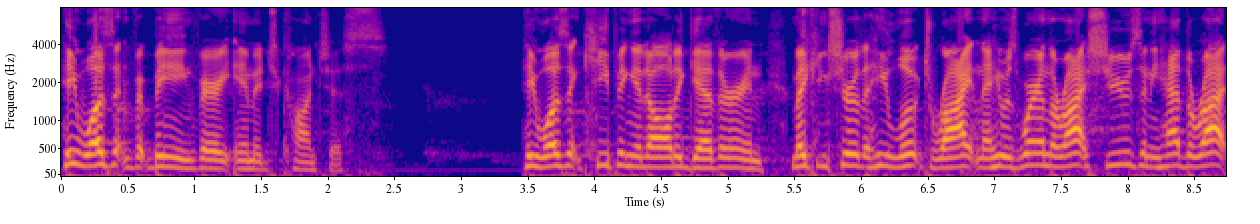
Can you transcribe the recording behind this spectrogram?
He wasn't being very image conscious. He wasn't keeping it all together and making sure that he looked right and that he was wearing the right shoes and he had the right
